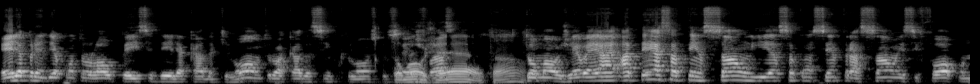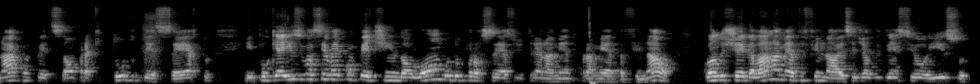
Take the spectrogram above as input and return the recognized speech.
é ele aprender a controlar o pace dele a cada quilômetro, a cada cinco quilômetros. Tomar o faz. gel tal. Tomar o gel. É até essa atenção e essa concentração, esse foco na competição para que tudo dê certo. E porque aí, se você vai competindo ao longo do processo de treinamento para a meta final, quando chega lá na meta final e você já vivenciou isso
